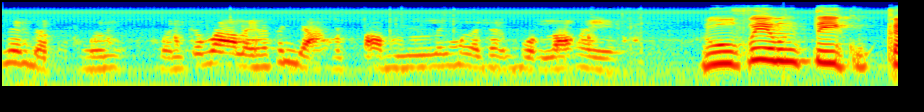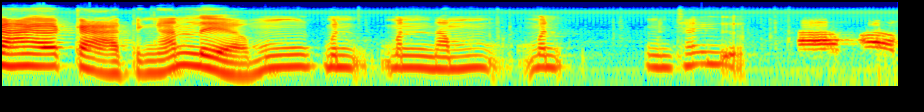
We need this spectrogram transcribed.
เล่นแบบเหมือนเหมือนกับว่าอะไรทั้งอย่างมันตำเล่นมันจะบดล็อกเองลูฟี่มึงตีกูกลางอากาศอย่างนั้นเลยเหรอะมึงมันมันทำมันมันใช่เรื่องครับครับ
